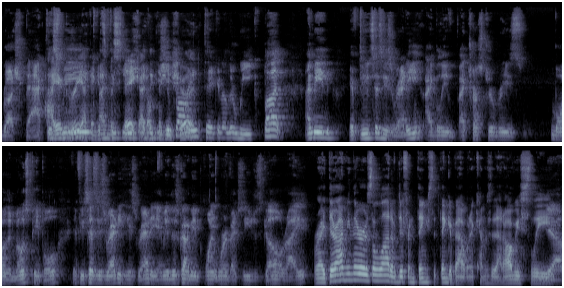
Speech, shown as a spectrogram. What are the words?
rush back. This I agree. I think it's a he mistake. should- I don't think he probably should. take another week. But I mean, if dude says he's ready, I believe I trust Drew Brees more than most people. If he says he's ready, he's ready. I mean, there's got to be a point where eventually you just go, right? Right there, I mean, there's a lot of different things to think about when it comes to that. Obviously, Yeah.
